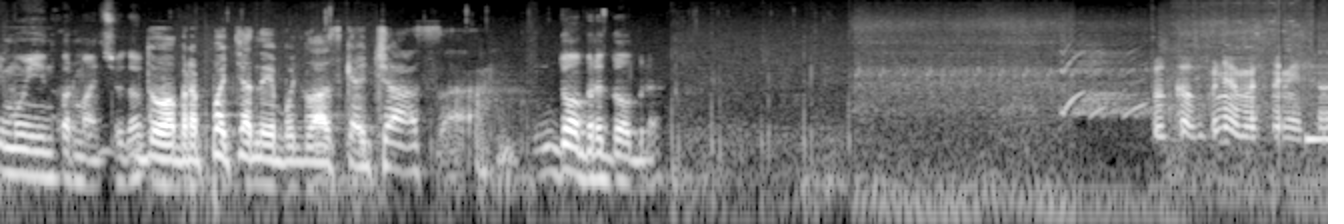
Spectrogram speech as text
йому інформацію, да? Добре, потяни, будь ласка, часа. Добре, добре. Швидка, зупиняємось на місці.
